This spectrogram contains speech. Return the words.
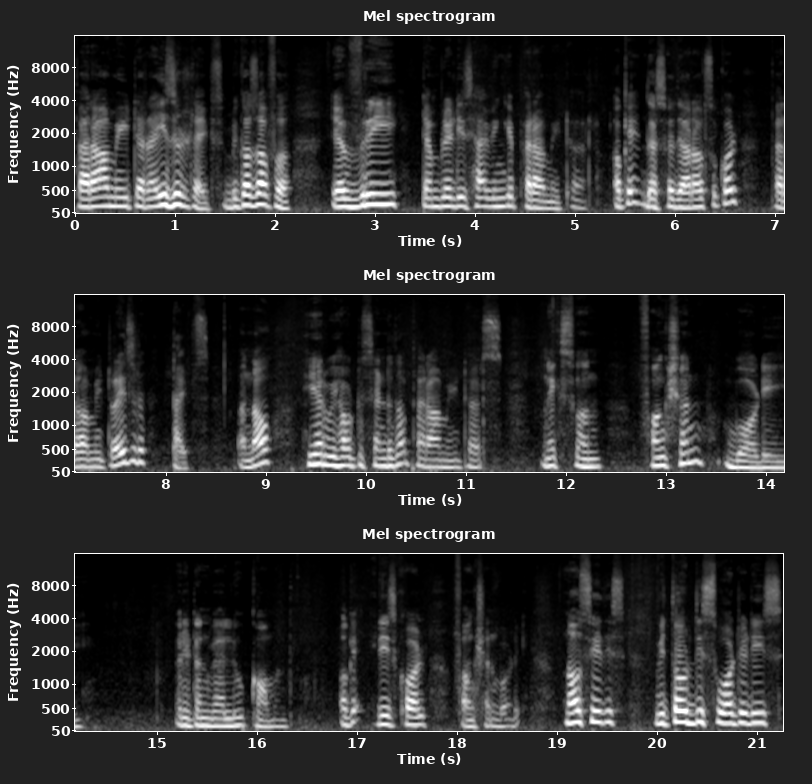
parameterized types because of uh, every template is having a parameter. Okay? That is why they are also called parameterized types. And now here we have to send the parameters. Next one function body return value common thing. Okay it is called function body. Now see this without this what it is?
